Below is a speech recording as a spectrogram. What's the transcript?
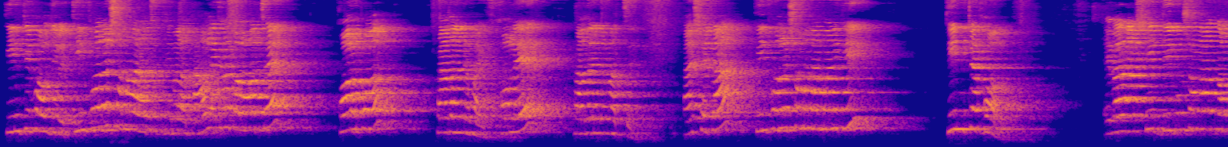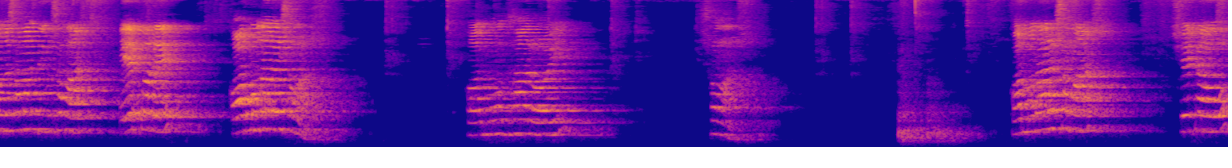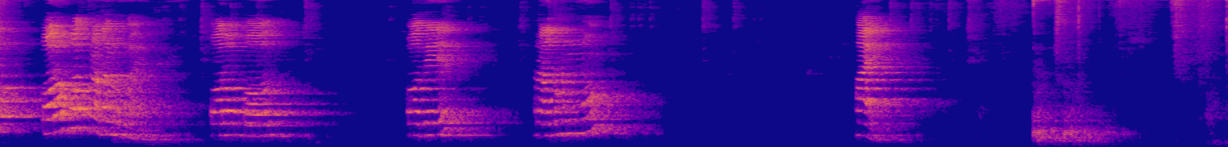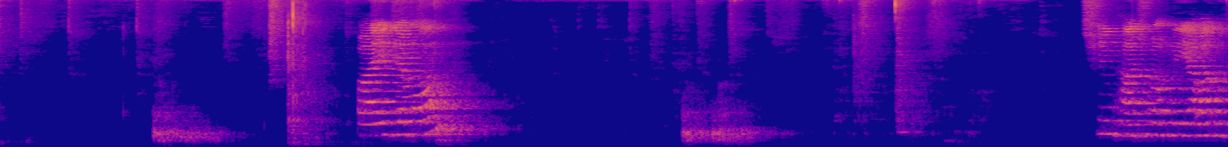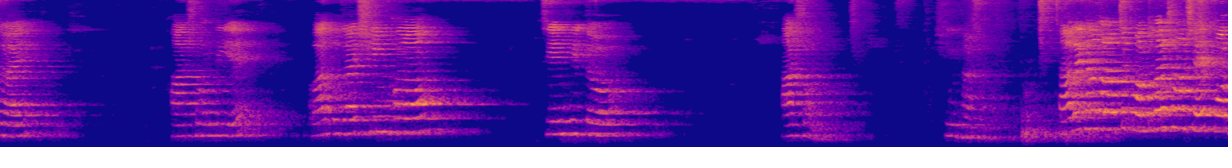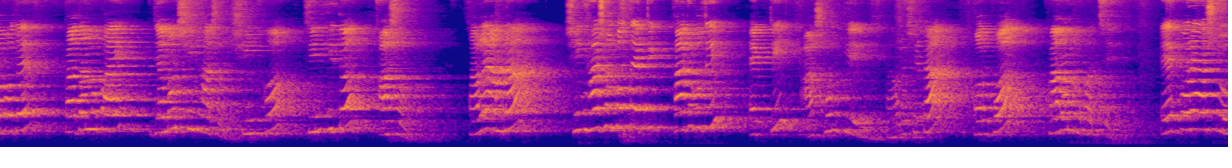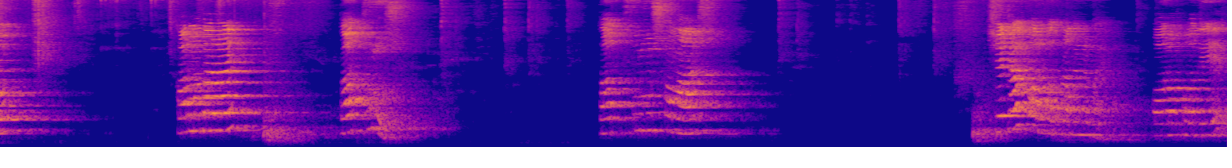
তিনটি ফল দিবে তিন ফল আসনকে তাহলে সেটা অল্প প্রাধান্য পাচ্ছে। এরপরে আসো। কর্মধারায় তৎপুরুষ। তৎপুরুষ সমাস। সেটাও পরপদ প্রাধান্য পায়। পরপদের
